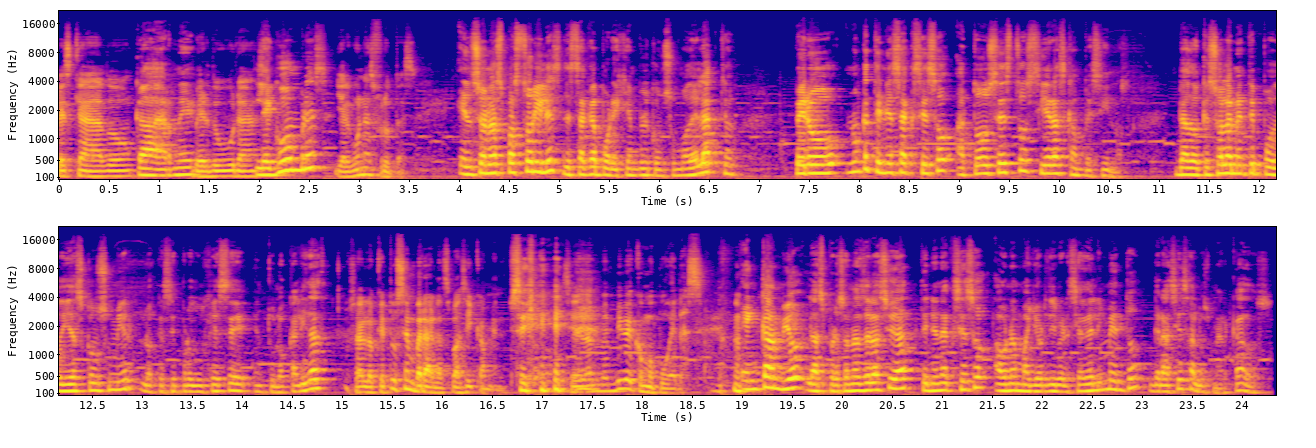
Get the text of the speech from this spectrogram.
Pescado, carne, verduras legumbres. y algunas frutas. En zonas pastoriles destaca, por ejemplo, el consumo de lácteo, pero nunca tenías acceso a todos estos si eras campesinos, dado que solamente podías consumir lo que se produjese en tu localidad. O sea, lo que tú sembraras, básicamente. Sí. Sí, vive como puedas. En cambio, las personas de la ciudad tenían acceso a una mayor diversidad de alimento gracias a los mercados.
